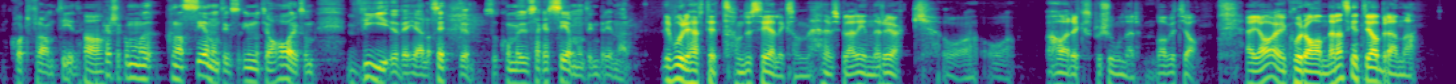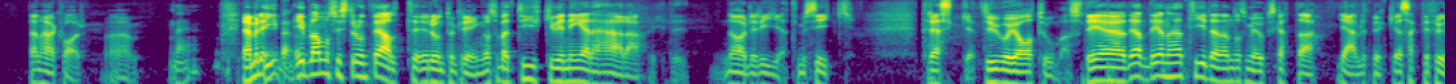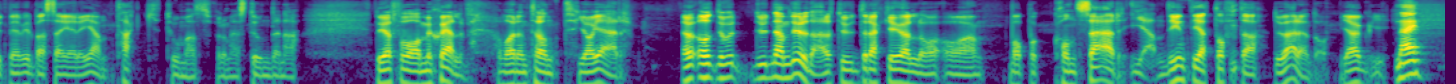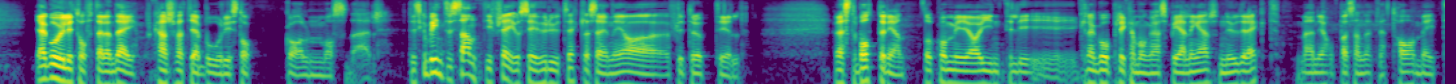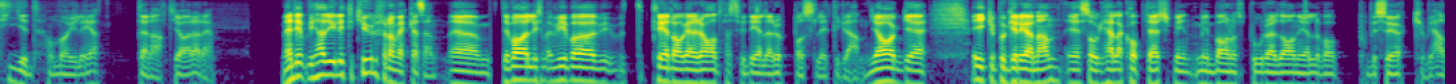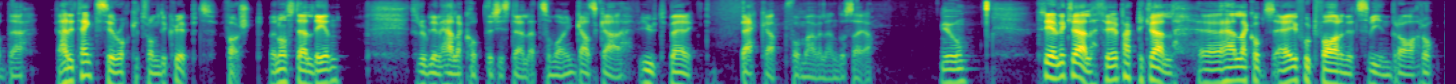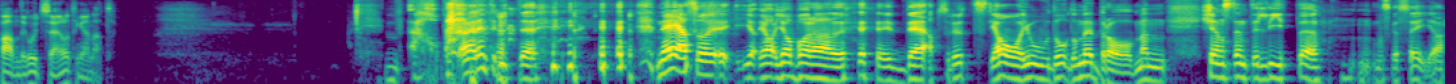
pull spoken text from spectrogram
kort framtid. Ja. Jag kanske kommer kunna se någonting, i och med att jag har liksom vy över hela city, så kommer vi säkert se om någonting brinner. Det vore häftigt om du ser liksom, när vi spelar in rök och, och hör explosioner, vad vet jag. Jag har en koran, men den ska inte jag bränna. Den har jag kvar. Ehm. Nej. Nej men Bibeln, ibland måste vi strunta i allt runt omkring och så bara dyker vi ner det här äh, nörderiet, musik träsket, du och jag Thomas. Det är, det är den här tiden ändå som jag uppskattar jävligt mycket. Jag har sagt det förut men jag vill bara säga det igen. Tack Thomas för de här stunderna. Då jag får vara mig själv och vara den tönt jag är. Och du, du nämnde ju det där att du drack öl och, och var på konsert igen. Det är ju inte jätteofta du är ändå. Jag, Nej. Jag går ju lite oftare än dig. Kanske för att jag bor i Stockholm och sådär. Det ska bli intressant i och för sig att se hur det utvecklar sig när jag flyttar upp till Västerbotten igen. Då kommer jag ju inte kunna gå på lika många spelningar som nu direkt. Men jag hoppas ändå att jag tar mig tid och möjligheterna att göra det. Men det, vi hade ju lite kul för någon vecka sedan. Ehm, det var liksom, vi var tre dagar i rad fast vi delar upp oss lite grann. Jag, eh, jag gick ju på Grönan, jag såg Helicopters, min, min barndomspolare Daniel var på besök. Vi hade, vi hade tänkt se Rocket from the Crypt först, men de ställde in. Så det blev Helicopters istället, som var en ganska utmärkt backup får man väl ändå säga. Jo. Trevlig kväll, trevlig partykväll. Eh, Hellacopters är ju fortfarande ett svinbra rockband, det går inte att säga någonting annat. Är det inte lite... Nej, alltså, jag, jag, bara... Det är absolut... Ja, jo, de, de är bra, men känns det inte lite... Vad ska jag säga?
